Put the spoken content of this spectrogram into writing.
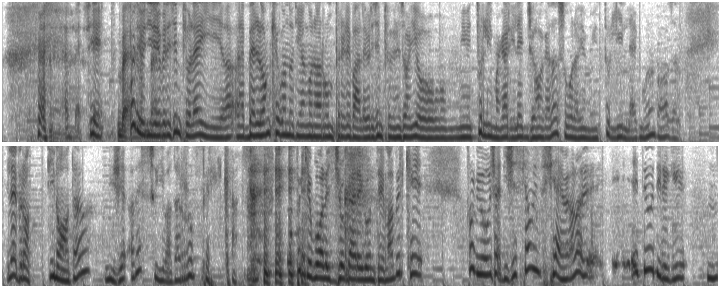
Eh beh, Sì. Bello, Poi devo dire, bello. per esempio, lei eh, è bello anche quando ti vengono a rompere le palle. Per esempio, che ne so, io mi metto lì, magari lei gioca da sola, io mi metto lì, leggo una cosa. E lei però ti nota, dice adesso gli vado a rompere il cazzo. non perché vuole giocare con te, ma perché proprio, cioè, dice stiamo insieme. Allora, e, e devo dire che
